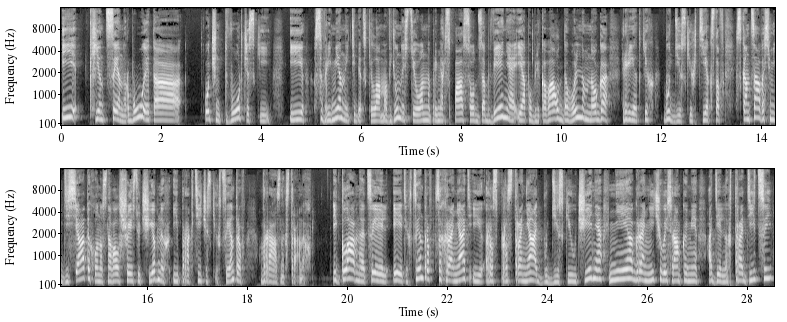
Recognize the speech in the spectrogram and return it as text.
И Кхенце Нурбу – это очень творческий и современный тибетский лама. В юности он, например, спас от забвения и опубликовал довольно много редких буддистских текстов. С конца 80-х он основал шесть учебных и практических центров в разных странах. И главная цель этих центров – сохранять и распространять буддийские учения, не ограничиваясь рамками отдельных традиций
